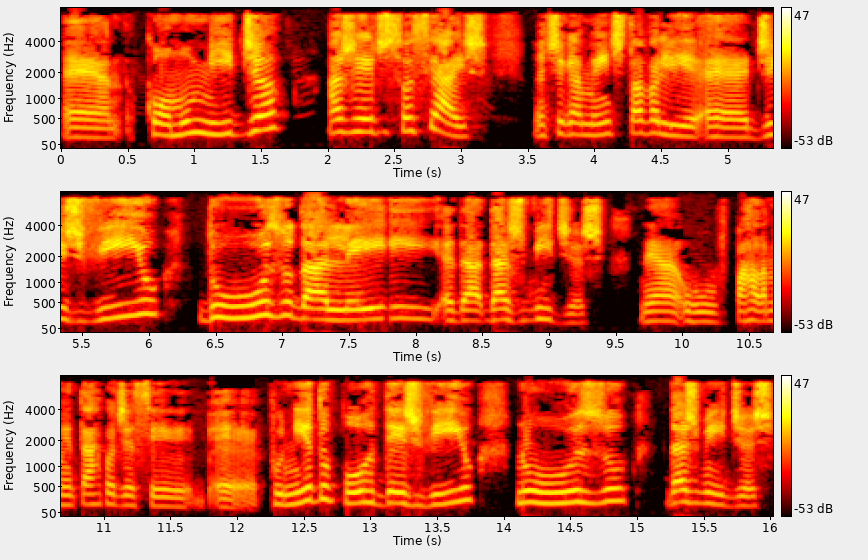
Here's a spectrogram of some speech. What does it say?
é, como mídia as redes sociais. Antigamente estava ali é, desvio do uso da lei é, da, das mídias. Né? O parlamentar podia ser é, punido por desvio no uso das mídias.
